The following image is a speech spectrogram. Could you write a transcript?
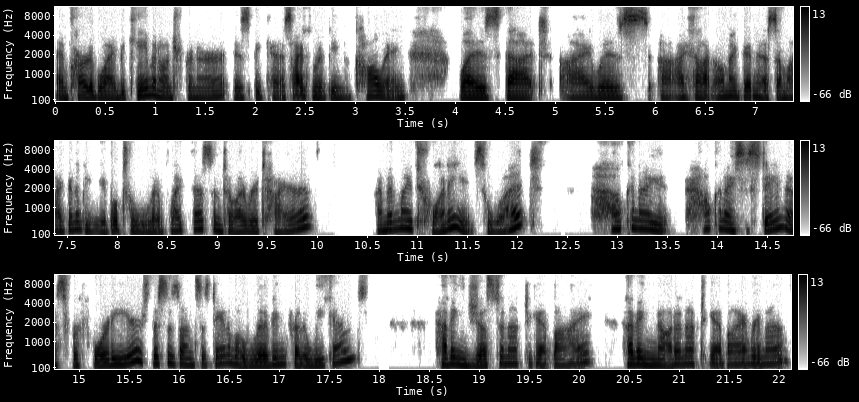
And part of why I became an entrepreneur is because, aside from it being a calling, was that I was, uh, I thought, oh my goodness, am I going to be able to live like this until I retire? I'm in my 20s. What? How can I, how can I sustain this for 40 years? This is unsustainable. Living for the weekends, having just enough to get by, having not enough to get by every month,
